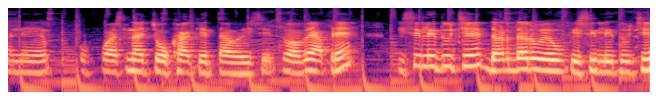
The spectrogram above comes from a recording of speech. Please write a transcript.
અને ઉપવાસના ચોખા કહેતા હોય છે. તો હવે આપણે પીસી લીધું છે દરદરું એવું પીસી લીધું છે.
